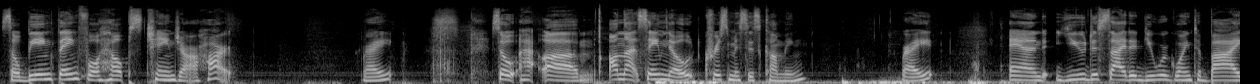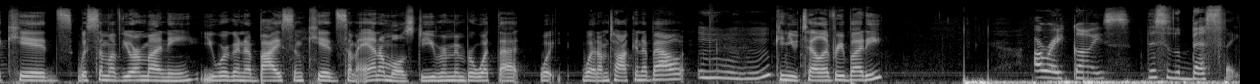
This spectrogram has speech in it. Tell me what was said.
So being thankful helps change our heart, right? So um, on that same note, Christmas is coming, right? And you decided you were going to buy kids with some of your money. You were going to buy some kids some animals. Do you remember what that what what I'm talking about? Mm-hmm. Can you tell everybody? All right, guys, this is the best thing,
